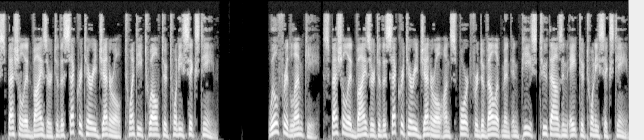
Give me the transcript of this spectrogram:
Special Advisor to the Secretary-General 2012 2016 Wilfried Lemke, Special Advisor to the Secretary-General on Sport for Development and Peace 2008 2016.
